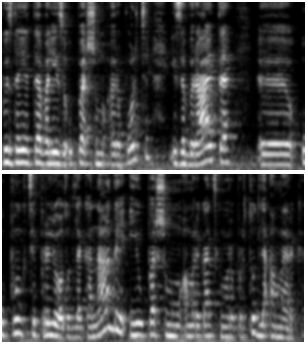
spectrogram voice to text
Ви здаєте валізи у першому аеропорті і забираєте е, у пункті прильоту для Канади і у першому американському аеропорту для Америки.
